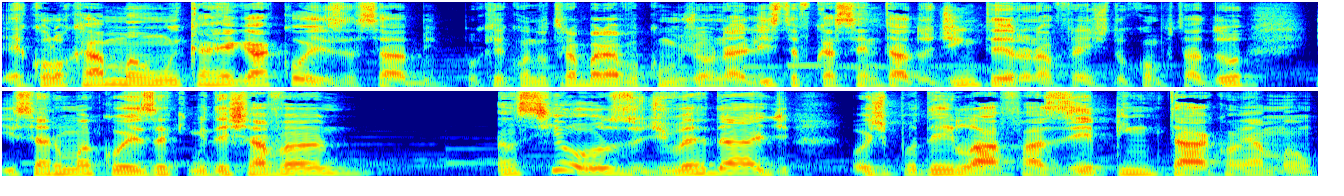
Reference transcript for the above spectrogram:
é colocar a mão e carregar coisa, sabe? Porque quando eu trabalhava como jornalista, ficar sentado o dia inteiro na frente do computador, isso era uma coisa que me deixava ansioso, de verdade. Hoje poder ir lá fazer, pintar com a minha mão,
